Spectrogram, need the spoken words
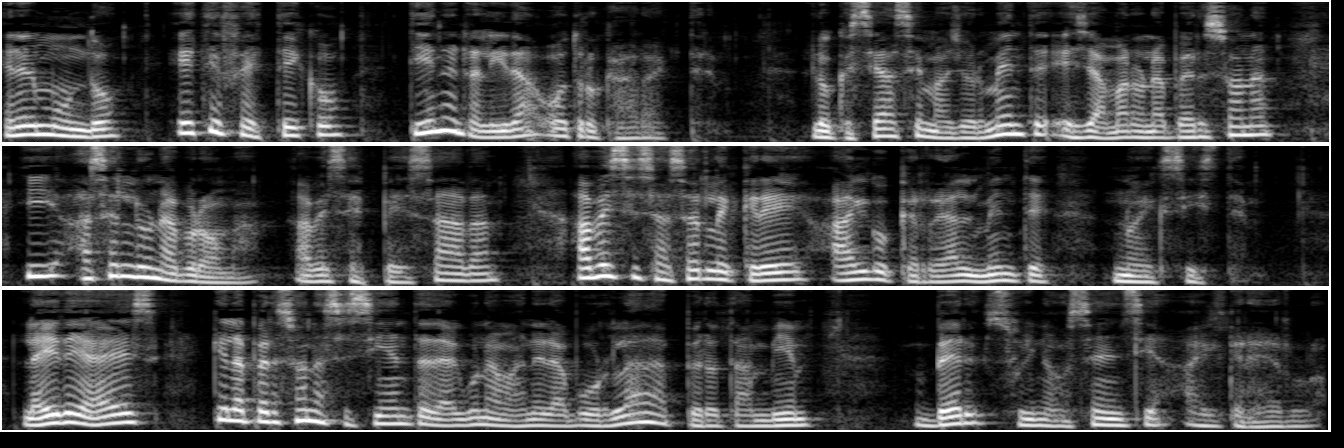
en el mundo, este festejo tiene en realidad otro carácter. Lo que se hace mayormente es llamar a una persona y hacerle una broma, a veces pesada, a veces hacerle creer algo que realmente no existe. La idea es que la persona se sienta de alguna manera burlada, pero también ver su inocencia al creerlo.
